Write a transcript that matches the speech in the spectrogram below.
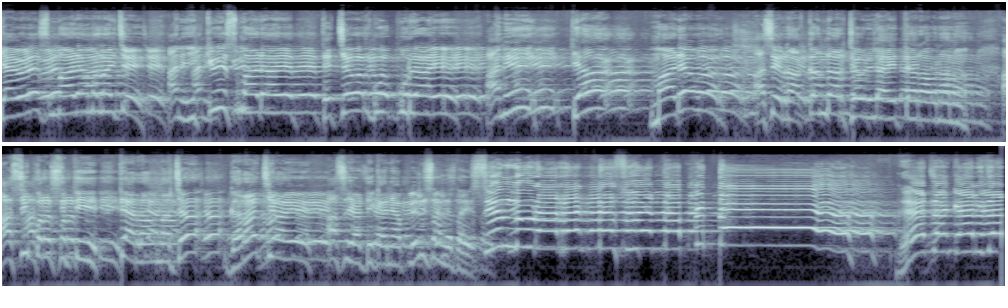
त्यावेळेस माड्या म्हणायचे आणि एकवीस माड्या आहेत त्याच्यावर गोपुरे आहे आणि त्या माड्यावर असे राखणदार ठेवलेले आहेत त्या रावणानं. अशी परिस्थिती त्या रावणाच्या घराची आहे असं या ठिकाणी आपल्याला सांगत आहे सिंदुरा रक्त श्वेत पित्त. गज गर्जती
